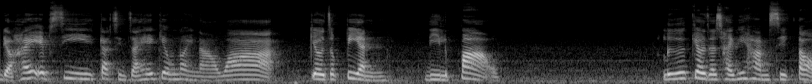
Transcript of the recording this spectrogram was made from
เดี๋ยวให้ FC ตัดสินใจให้เกียวหน่อยนะว่า เกียวจะเปลี่ยนดีหรือเปล่า หรือเกียวจะใช้พี่ฮัมซิกต่อ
